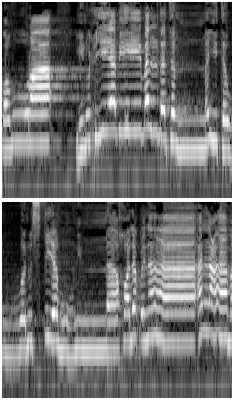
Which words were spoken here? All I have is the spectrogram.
طهورا لنحيي به بلدة ميتا ونسقيه مما خلقنا أنعاما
